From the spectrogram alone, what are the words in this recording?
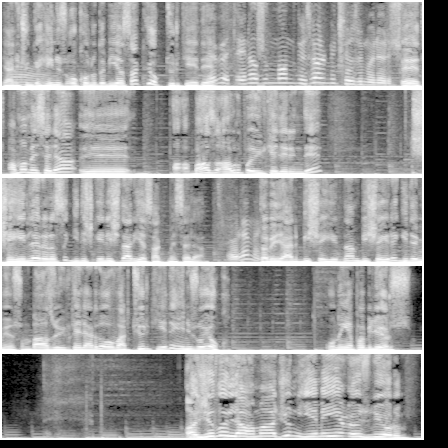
Yani çünkü henüz o konuda bir yasak yok Türkiye'de. Evet en azından güzel bir çözüm önerisi. Evet ama mesela e, bazı Avrupa ülkelerinde şehirler arası gidiş gelişler yasak mesela. Öyle mi? Tabii yani bir şehirden bir şehire gidemiyorsun. Bazı ülkelerde o var. Türkiye'de henüz o yok. Onu yapabiliyoruz. Acılı lahmacun yemeği özlüyorum.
